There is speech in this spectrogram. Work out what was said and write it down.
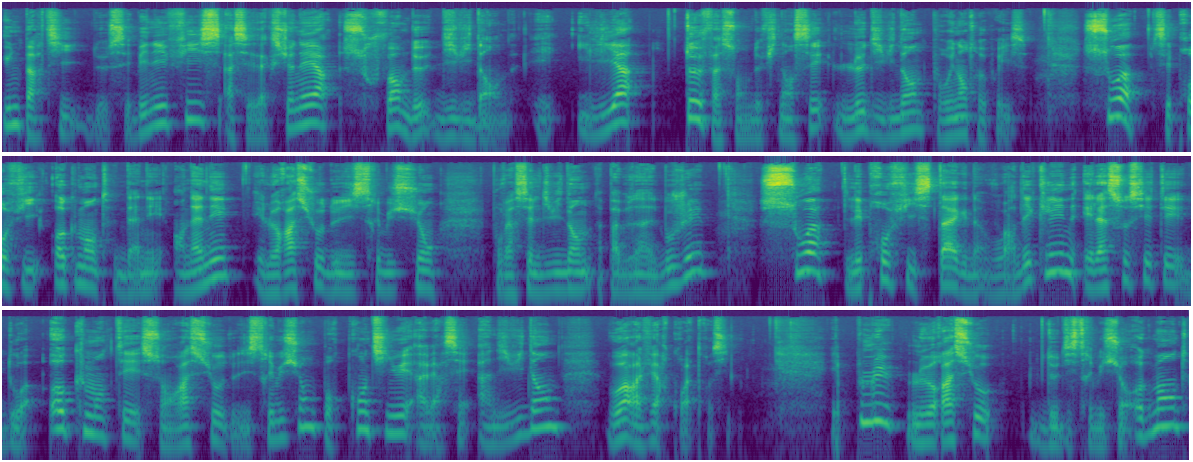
une partie de ses bénéfices à ses actionnaires sous forme de dividendes. Et il y a deux façons de financer le dividende pour une entreprise. Soit ses profits augmentent d'année en année et le ratio de distribution pour verser le dividende n'a pas besoin d'être bougé, soit les profits stagnent voire déclinent et la société doit augmenter son ratio de distribution pour continuer à verser un dividende, voire à le faire croître aussi. Et plus le ratio de distribution augmente,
